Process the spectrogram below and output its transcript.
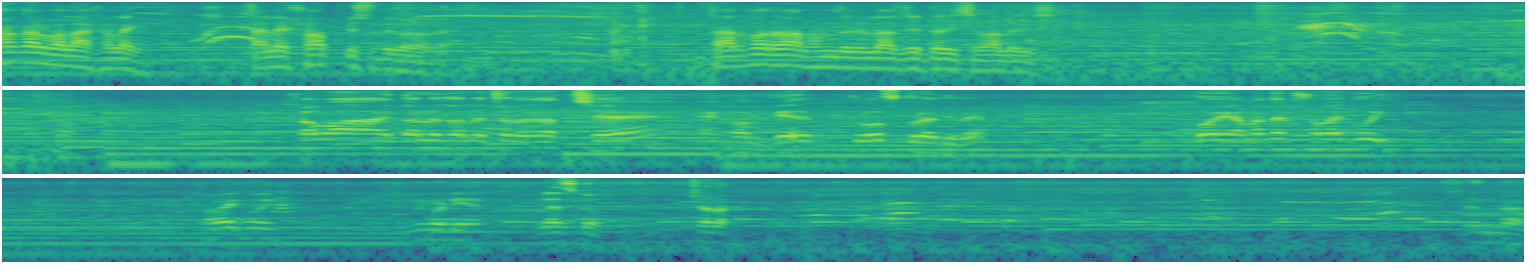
সকালবেলা আসা লাগে। তাহলে সব কিছুতে করা যায়। তারপরেও আলহামদুলিল্লাহ যেটা হয়েছে, ভালো হয়েছে। সবাই দলে দলে চলে যাচ্ছে, এখন গেট ক্লোজ করে দিবে। কই, আমাদের সবাই কই? সবাই কই? লেটস গো চলো। সুন্দর।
